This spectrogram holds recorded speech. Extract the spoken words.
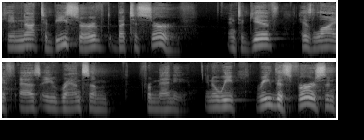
came not to be served, but to serve, and to give his life as a ransom for many. You know, we read this verse and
